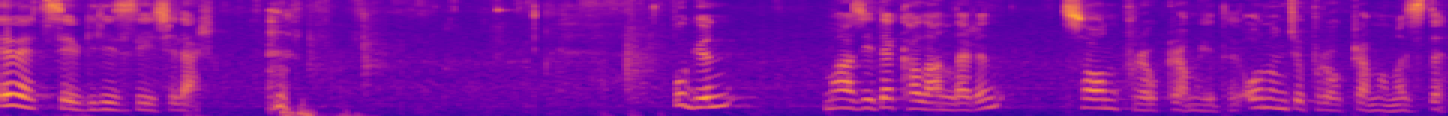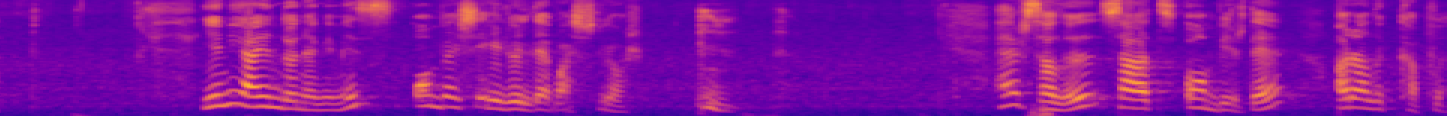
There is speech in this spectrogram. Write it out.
Evet sevgili izleyiciler. Bugün mazide kalanların son programıydı. 10. programımızdı. Yeni yayın dönemimiz 15 Eylül'de başlıyor. Her salı saat 11'de Aralık Kapı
